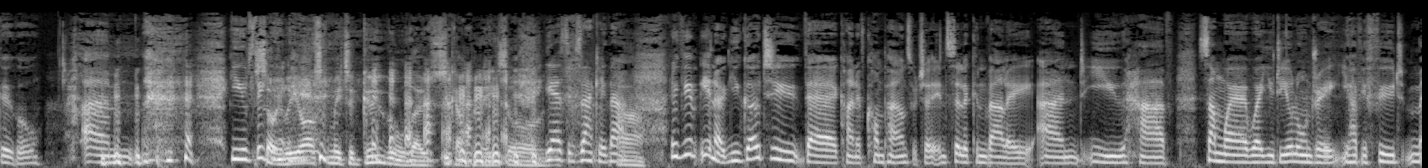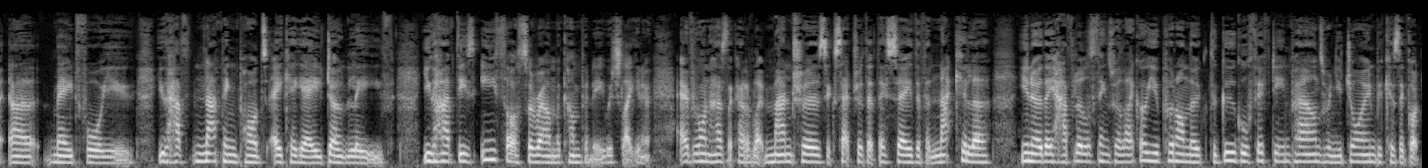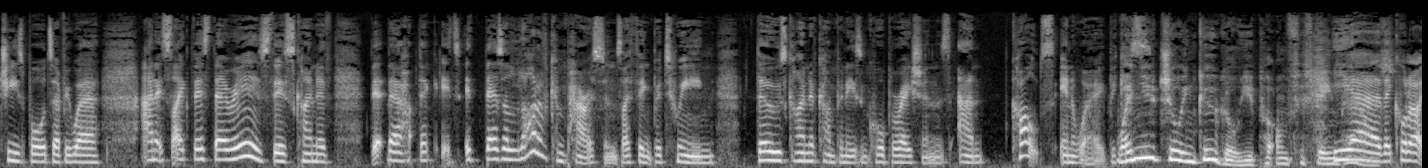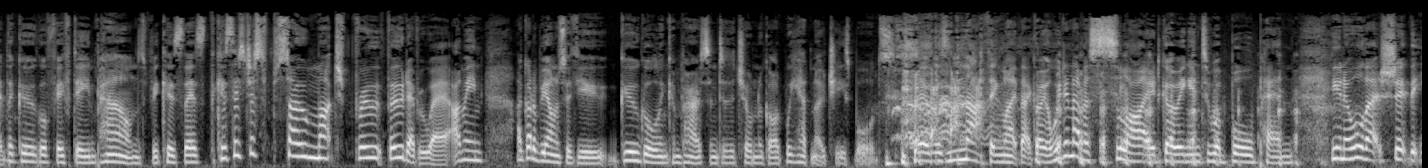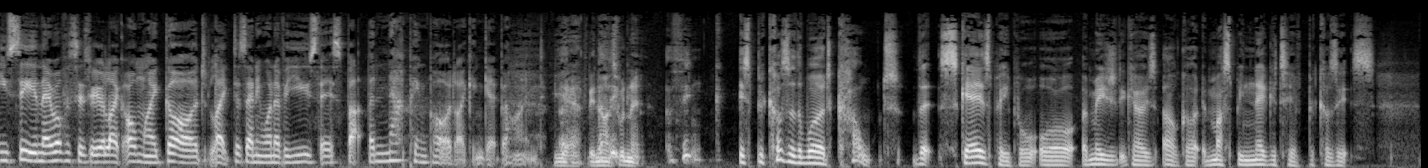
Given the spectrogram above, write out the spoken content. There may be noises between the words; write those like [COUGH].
Google. Um, [LAUGHS] you think, Sorry, were you [LAUGHS] asking me to Google those companies? Or? [LAUGHS] Yes, exactly that. Ah. If you you know you go to their kind of compounds, which are in Silicon Valley, and you have somewhere where you do your laundry, you have your food uh, made for you, you have napping pods, aka don't leave. You have these ethos around the company, which like you know everyone has the kind of like mantras, etc. That they say the vernacular. You know they have little things where like oh you put on the, the Google fifteen pounds when you join because they've got cheese boards everywhere, and it's like this there is this kind of there, there it's it, there's a lot of comparisons I think between those kind of companies and corporations and cults in a way. Because when you join Google, you put on fifteen. Pounds. Yeah, they call it like the Google fifteen pounds because there's because there's just so much food food everywhere. I mean, I got to be honest with you, Google in comparison to the Children of God, we had no cheese boards. there was [LAUGHS] nothing like that going on. We didn't have a slide going into a ball pen. You know, all that shit that you see in their offices where you're like, oh my god, like does anyone ever use this? But the napping pod, I can get behind. Yeah, it'd be nice, wouldn't it? I think it's because of the word cult that scares people or immediately goes, oh God, it must be negative because it's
